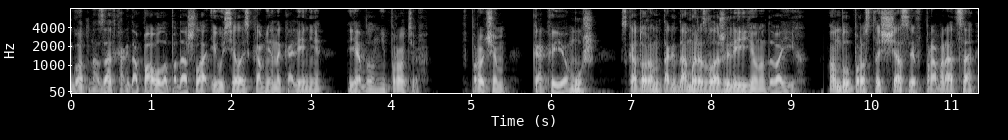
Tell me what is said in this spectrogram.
Год назад, когда Паула подошла и уселась ко мне на колени, я был не против. Впрочем, как ее муж, с которым тогда мы разложили ее на двоих. Он был просто счастлив пробраться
